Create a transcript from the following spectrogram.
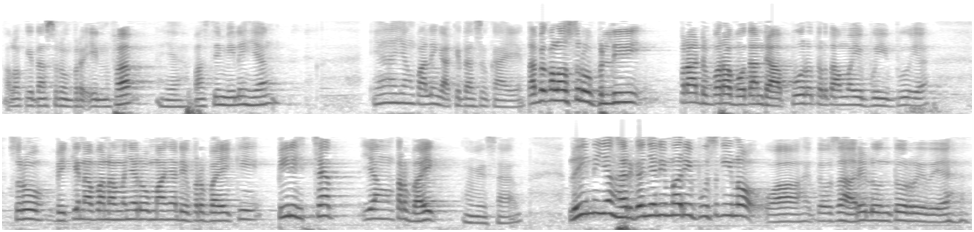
Kalau kita suruh berinfak, ya pasti milih yang ya yang paling nggak kita sukai. Tapi kalau suruh beli perabotan dapur, terutama ibu-ibu ya, suruh bikin apa namanya rumahnya diperbaiki, pilih cat yang terbaik, misal. Lalu ini yang harganya 5000 sekilo. Wah, itu sehari luntur gitu ya.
